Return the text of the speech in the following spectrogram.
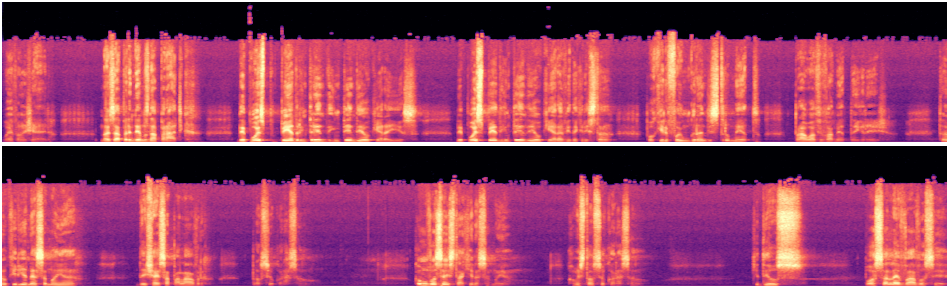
o Evangelho. Nós aprendemos na prática. Depois Pedro entendeu o que era isso. Depois Pedro entendeu o que era a vida cristã, porque ele foi um grande instrumento para o avivamento da igreja. Então eu queria nessa manhã deixar essa palavra para o seu coração. Como você está aqui nessa manhã? Como está o seu coração? Que Deus possa levar você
